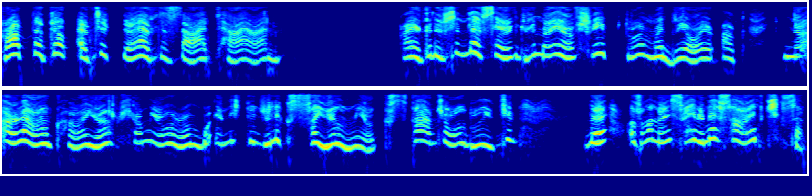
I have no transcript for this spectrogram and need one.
Crop da çok açık değildi zaten. Arkadaşım da sevgilime yavşayıp durma diyor. Bak ne alaka yaşamıyorum. Bu eniştecilik sayılmıyor. Kıskanç olduğu için. Ve o zaman ben sevime sahip çıksın.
